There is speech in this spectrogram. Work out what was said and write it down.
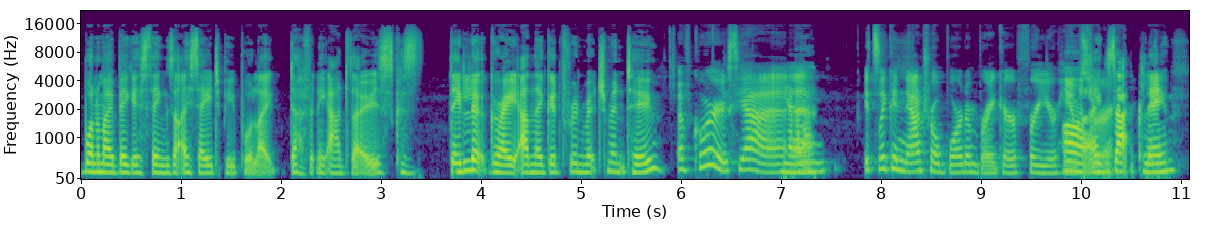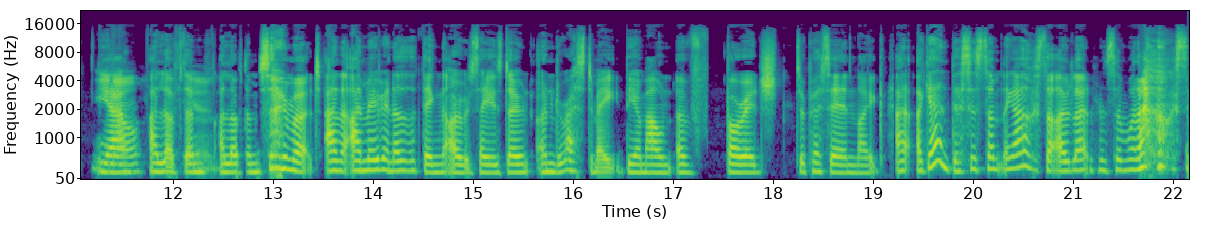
one of my biggest things that I say to people like definitely add those cuz they look great and they're good for enrichment too. Of course, yeah. Yeah. And it's like a natural boredom breaker for your ah, hamster. Oh, exactly. You Yeah, know? I love them. Yeah. I love them so much. And I maybe another thing that I would say is don't underestimate the amount of forage to put in. Like again, this is something else that I've learned from someone else.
